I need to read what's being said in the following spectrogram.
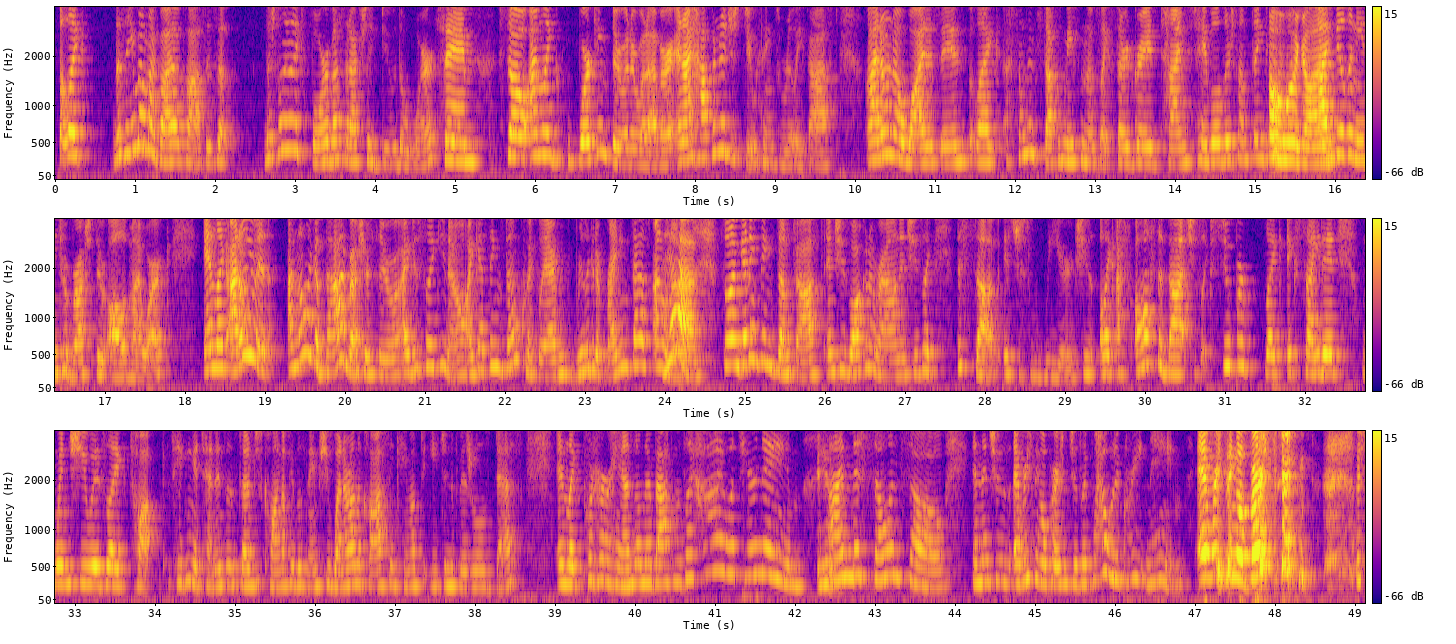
But like the thing about my bio class is that there's only like four of us that actually do the work. same. So I'm like working through it or whatever, and I happen to just do things really fast. I don't know why this is, but like something stuck with me from those like third grade times tables or something. Oh my god. I feel the need to rush through all of my work. And like I don't even I'm not like a bad rusher through. I just like, you know, I get things done quickly. I'm really good at writing fast. I don't know. yeah. So I'm getting things done fast, and she's walking around, and she's like, "This sub is just weird." She's like, off- off the bat, she's like super like excited when she was like ta- taking attendance instead of just calling out people's names. She went around the class and came up to each individual's desk and like put her hand on their back and was like, "Hi, what's your name?" Ew. I'm Miss So and So. And then she was every single person. She was like, "Wow, what a great name!" Every single person.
